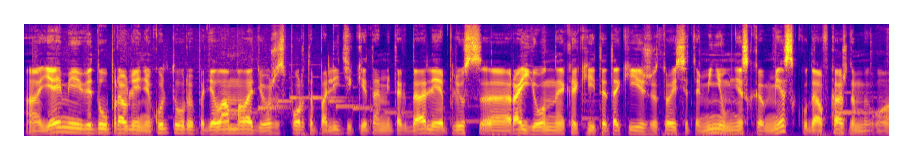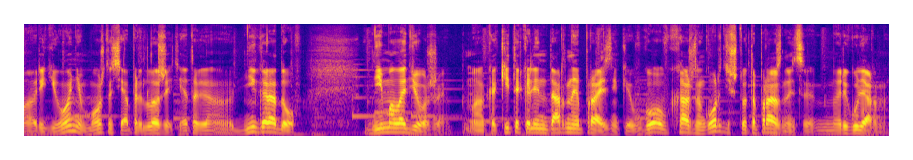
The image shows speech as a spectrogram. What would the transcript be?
А, я имею в виду управление культуры, по делам молодежи, спорта, политики там и так далее, плюс э, районные какие-то такие же. То есть это минимум несколько мест, куда в каждом э, регионе можно себя предложить. Это э, дни городов дни молодежи, какие-то календарные праздники. В каждом городе что-то празднуется регулярно.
